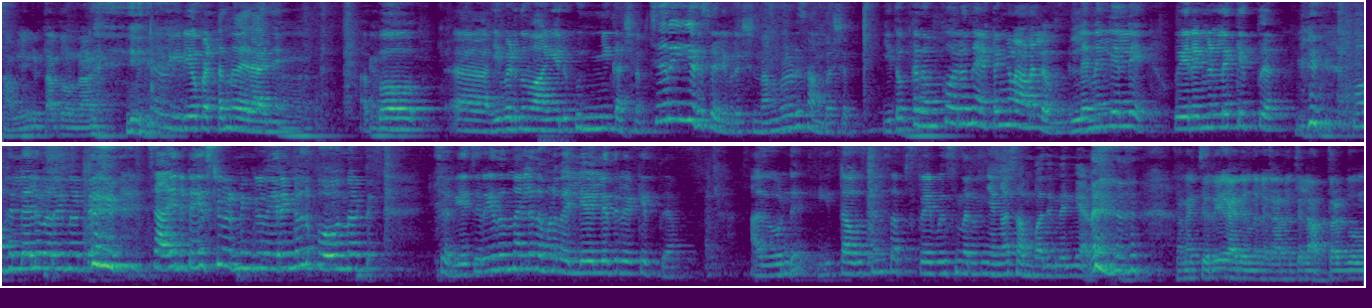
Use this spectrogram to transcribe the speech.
സമയം കിട്ടാത്തോണ്ടാണ്. വീഡിയോ പെട്ടെന്ന് വരാഞ്ഞ്. അപ്പോ ഇവിടുന്ന് വാങ്ങിയൊരു കുഞ്ഞി കഷ്ണം. ചെറിയൊരു സെലിബ്രേഷൻ നമ്മളൊരു സന്തോഷം ഇതൊക്കെ നമുക്ക് ഓരോ നേട്ടങ്ങളാണല്ലോ. മെല്ലെ മെല്ലെ അല്ലേ ഉയരങ്ങളിലേക്ക് എത്തുക. മോഹൻലാൽ പറയുന്നോട്ട് ചായന്റെ ടേസ്റ്റ് വേണമെങ്കിൽ ഉയരങ്ങളിൽ പോകുന്നോട്ട്. ചെറിയ ചെറിയതൊന്നല്ല നമ്മൾ വലിയ വലിയതിലേക്ക് എത്തുക. അതുകൊണ്ട് ഈ തൗസൻഡ് സബ്സ്ക്രൈബേഴ്സ് എന്ന് പറയുന്നത് ഞങ്ങൾ സമ്പാദ്യം തന്നെയാണ്. കാരണം ചെറിയ കാര്യമൊന്നുമില്ല. കാരണം വെച്ചാൽ അത്രക്കും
